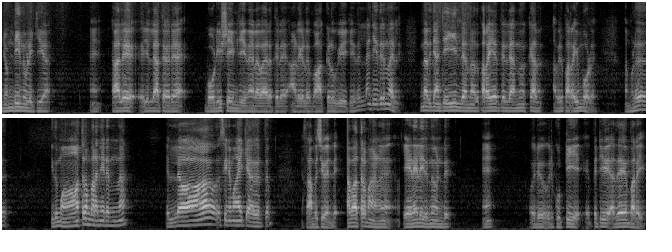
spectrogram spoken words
ഞൊണ്ടിന്ന് വിളിക്കുക കാൽ ഇല്ലാത്തവരെ ബോഡി ഷെയിം ചെയ്യുന്ന നിലവാരത്തിൽ ആളുകൾ വാക്കുകൾ ഉപയോഗിക്കുക ഇതെല്ലാം ചെയ്തിരുന്നതല്ലേ? ഇന്നത് ഞാൻ ചെയ്യില്ല എന്ന് അത് പറയത്തില്ല എന്നൊക്കെ അവർ പറയുമ്പോൾ നമ്മൾ ഇത് മാത്രം പറഞ്ഞിരുന്ന എല്ലാ സിനിമയ്ക്കകത്തും സാംബശിവന്റെ കഥാപാത്രമാണ് ഏണയിലിരുന്നു കൊണ്ട് ഒരു ഒരു കുട്ടിയെ പറ്റി അദ്ദേഹം പറയും.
